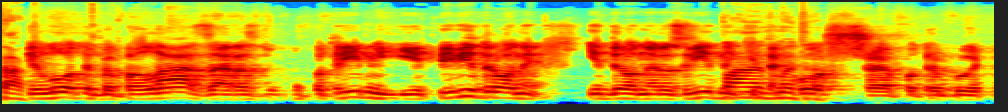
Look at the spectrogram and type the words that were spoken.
Так. Пілоти БПЛА зараз дуже потрібні, і FPV-дрони, і дрони-розвідники Пане Дмитро. також е, потребують.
